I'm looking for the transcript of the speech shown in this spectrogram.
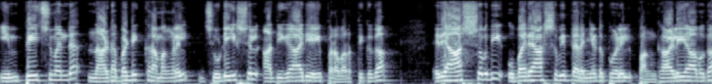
ഇംപീച്ച്മെന്റ് നടപടിക്രമങ്ങളിൽ ജുഡീഷ്യൽ അധികാരിയായി പ്രവർത്തിക്കുക രാഷ്ട്രപതി ഉപരാഷ്ട്രപതി തെരഞ്ഞെടുപ്പുകളിൽ പങ്കാളിയാവുക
